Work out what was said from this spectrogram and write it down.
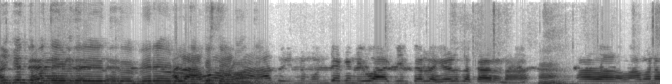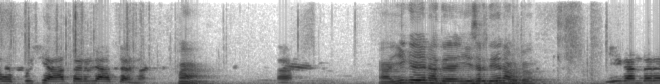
ಈಗೆಂತ ಮತ್ತೆ ಹೇಳಿದ್ರೆ. ಎಂತದು ಬೇರೆಯವರು ಅಂತ? ಅದು ಇನ್ನು ಮುಂದೆಗೆ ನೀವು ಆಗಿ ಅಂತೆಲ್ಲ ಹೇಳದ ಕಾರಣ ಹಾಂ. ಆ, ಅವನ ಒಪ್ಪಿಸಿ ಆ ತರಲ್ಲಿ ಆದ್ದಣ್ಣ. ಹಾಂ ಈಗ ಏನಾದೆ? ಈ ಸರ್ತಿ ಏನಾಗ್ಬಿಟ್ಟು? ಈಗ ಅಂದ್ರೆ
